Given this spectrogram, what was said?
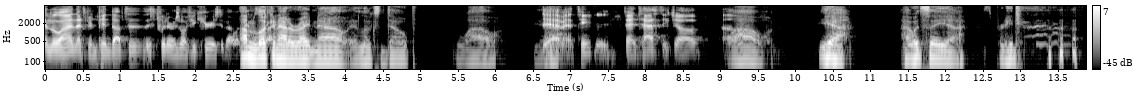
in the line that's been pinned up to this Twitter as well. If you're curious about what I'm look like. looking at it right now. It looks dope. Wow. Yeah, man, team did fantastic job. Um, Wow. Yeah. I would say yeah. It's pretty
